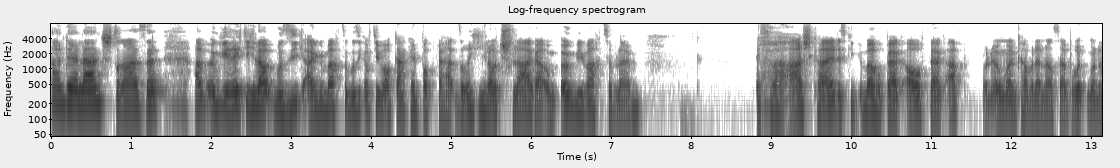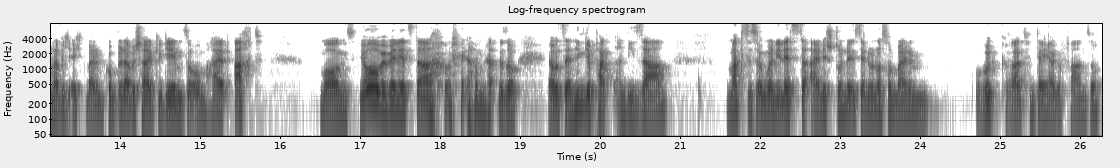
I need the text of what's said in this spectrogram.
an der Landstraße haben irgendwie richtig laut Musik angemacht, so Musik, auf die wir auch gar keinen Bock mehr hatten, so richtig laut Schlager, um irgendwie wach zu bleiben. Es war arschkalt, es ging immer bergauf, bergab und irgendwann kamen wir dann nach Saarbrücken und dann habe ich echt meinem Kumpel da Bescheid gegeben, so um halb acht morgens, jo, wir werden jetzt da und hat mir so, wir haben uns dann hingepackt an die Saar. Max ist irgendwann die letzte eine Stunde, ist er nur noch so meinem Rückgrat hinterhergefahren, so.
